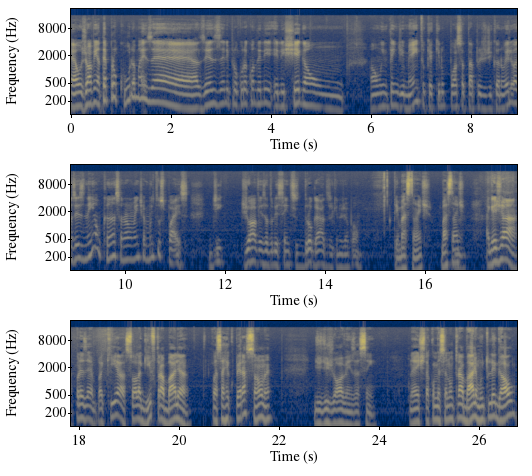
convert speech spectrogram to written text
é, o jovem até procura, mas é às vezes ele procura quando ele, ele chega a um, a um entendimento que aquilo possa estar prejudicando ele, ou às vezes nem alcança. Normalmente é muitos pais de jovens adolescentes drogados aqui no Japão. Tem bastante, bastante. A igreja, por exemplo, aqui a Sola GIF trabalha com essa recuperação, né? De, de jovens, assim. Né? A gente tá começando um trabalho muito legal.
